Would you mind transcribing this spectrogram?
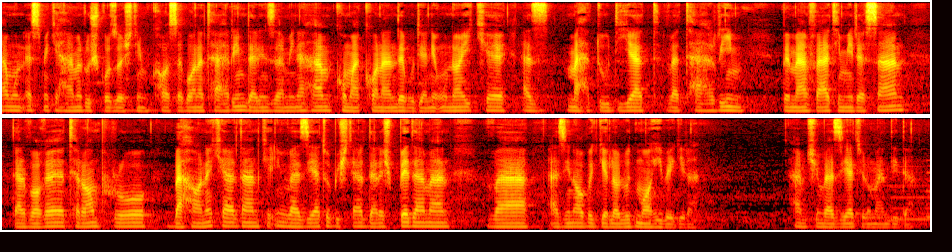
همون اسمی که همه روش گذاشتیم کاسبان تحریم در این زمینه هم کمک کننده بود. یعنی اونایی که از محدودیت و تحریم به منفعتی می‌رسن در واقع ترامپ رو بهانه کردن که این وضعیت رو بیشتر درش بدمن و از این آب گلالود ماهی بگیرن. همچین وضعیتی رو من دیدم.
